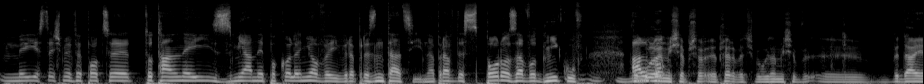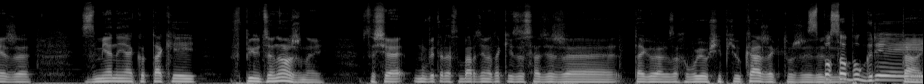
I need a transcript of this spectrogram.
my jesteśmy w epoce totalnej zmiany pokoleniowej w reprezentacji. Naprawdę sporo zawodników. W ogóle Albo- mi się prze- przerwać, w ogóle mi się y, wydaje, że zmiany jako takiej w piłce nożnej. W sensie mówię teraz bardziej na takiej zasadzie, że tego, jak zachowują się piłkarze, którzy. Sposobu gry, tak.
